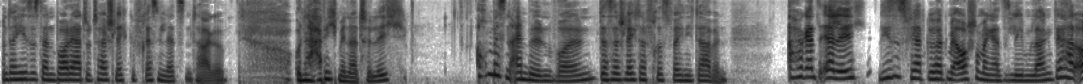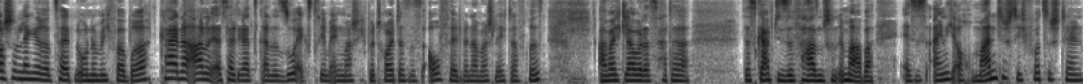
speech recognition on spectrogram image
und da hieß es dann, boah, der hat total schlecht gefressen die letzten Tage. Und da habe ich mir natürlich auch ein bisschen einbilden wollen, dass er schlechter frisst, weil ich nicht da bin. Aber ganz ehrlich, dieses Pferd gehört mir auch schon mein ganzes Leben lang. Der hat auch schon längere Zeiten ohne mich verbracht. Keine Ahnung, er ist halt jetzt gerade so extrem engmaschig betreut, dass es auffällt, wenn er mal schlechter frisst. Aber ich glaube, das hat er, das gab diese Phasen schon immer. Aber es ist eigentlich auch romantisch, sich vorzustellen,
